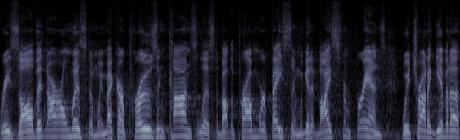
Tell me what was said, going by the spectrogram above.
resolve it in our own wisdom. We make our pros and cons list about the problem we're facing. We get advice from friends. We try to give it a,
